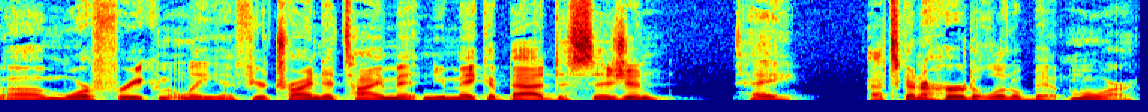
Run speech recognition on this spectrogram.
uh, more frequently, if you're trying to time it and you make a bad decision, hey, that's going to hurt a little bit more.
